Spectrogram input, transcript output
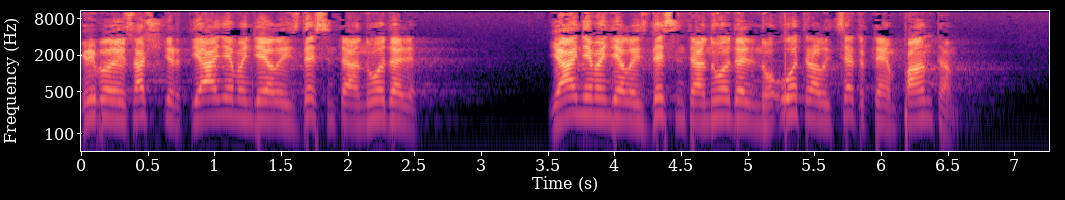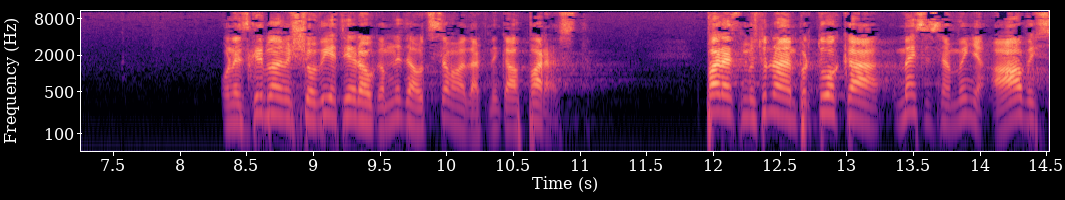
Gribu, lai jūs atšķirat Jāņa evaņģēlijas desmitā nodaļa. Jāņa evaņģēlijas desmitā nodaļa no 2 līdz 4 pantam. Un es gribu, lai mēs šo vietu ieraugam nedaudz savādāk nekā parasti. Parasti mēs runājam par to, ka mēs esam viņa avis.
